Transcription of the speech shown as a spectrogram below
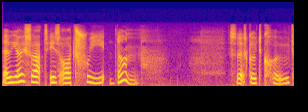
There we go, so that is our tree done. So let's go to code.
